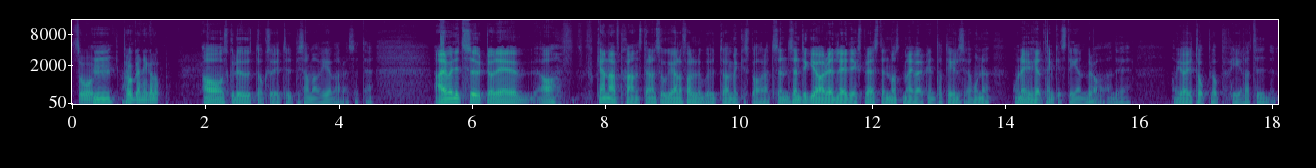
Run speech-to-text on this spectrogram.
så mm. högg han i galopp. Ja, och skulle ut också i typ i samma veva. Så att det, ja, det var lite surt och det, ja, kan ha haft chans där. Han såg i alla fall ut att ha mycket sparat. Sen, sen tycker jag Red Lady Express, den måste man ju verkligen ta till sig. Hon är, hon är ju helt enkelt stenbra. Det, hon gör ju topplopp hela tiden.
